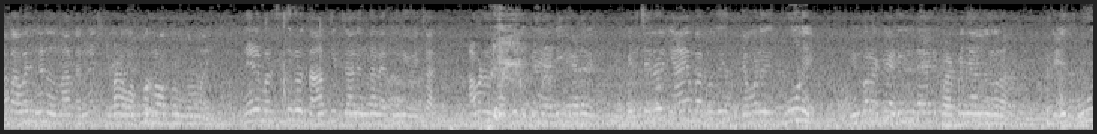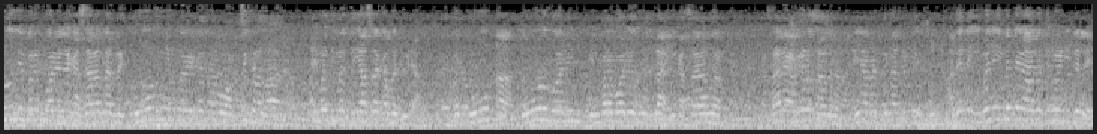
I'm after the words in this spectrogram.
അപ്പൊ അവൻ ഇങ്ങനെ നിന്നാൽ തന്നെ ഇവിടെ ഒപ്പം ഒപ്പം നിന്നോളായി നേരെ മറിച്ച് നിങ്ങൾ താത്തിയിട്ടാൽ എന്താണ് എന്ന് ചോദിച്ചാൽ അവിടെ ഒരു അടി അടിയിൽ ഇട വരും. പിന്നെ ചിലർ ന്യായം പറഞ്ഞത് നമ്മൾ തൂണ് മിമ്പറൊക്കെ അടിയിലുണ്ടായാലും കുഴപ്പമില്ല എന്നുള്ളതാണ് ഇത് നിമ്പറി പോലെയല്ല കസാല എന്ന് പറഞ്ഞത് തൂണ് നിമ്പറൊക്കെ ഉറച്ചിക്കണ സാധനം. അതിന് നിങ്ങൾ തിയാസാക്കാൻ പറ്റൂല. അപ്പൊ തൂ ആ തൂണ് പോലെയും നിമ്പറ പോലെയൊന്നും അല്ല ഈ കസാര എന്ന് പറഞ്ഞത് കസാല ഇളകുന്ന സാധനമാണ്. അതിന് അവിടെ കണ്ടിട്ട് അതന്നെ ഇവന് ഇവന്റെ കാരണത്തിന് വേണ്ടിയിട്ടല്ലേ?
